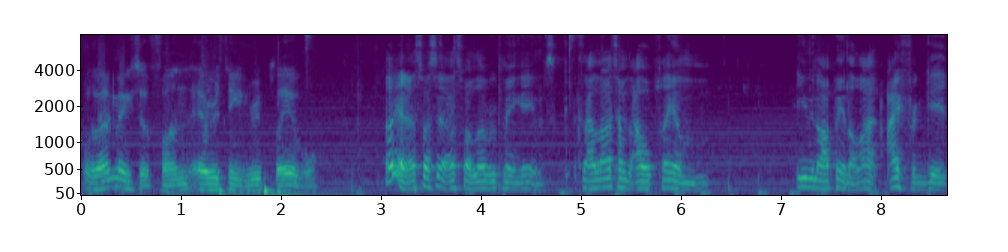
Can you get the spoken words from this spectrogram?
Well, that makes it fun. Everything's replayable. Oh yeah, that's what I said. That's why I love replaying games. Because a lot of times I will play them, even though I played a lot, I forget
